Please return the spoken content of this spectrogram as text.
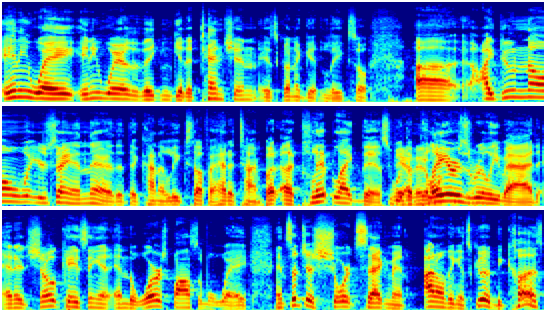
Anyway, anywhere that they can get attention, it's going to get leaked. So uh, I do know what you're saying there, that they kind of leak stuff ahead of time. But a clip like this, where Yeah, the player is really bad and it's showcasing it in the worst possible way in such a short segment, I don't think it's good because.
